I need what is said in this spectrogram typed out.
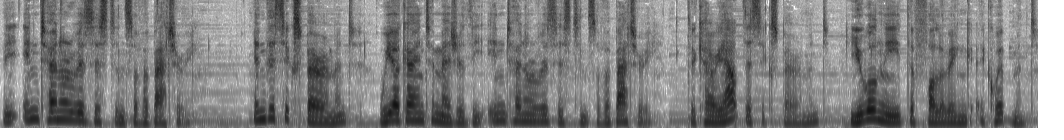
The internal resistance of a battery. In this experiment, we are going to measure the internal resistance of a battery. To carry out this experiment, you will need the following equipment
